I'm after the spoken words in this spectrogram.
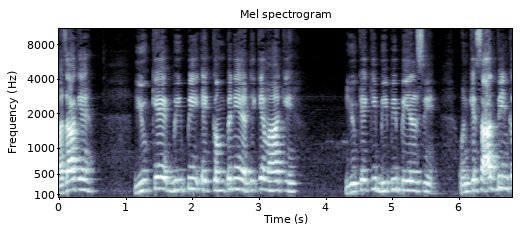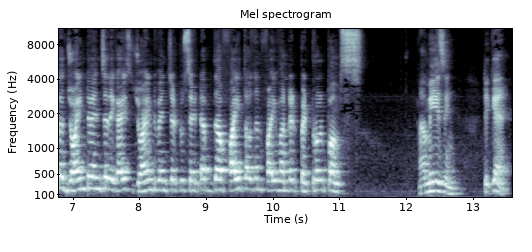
मज़ाक है यूके बीपी एक कंपनी है, ठीक है, वहाँ की। यूके की बीपी पीएलसी उनके साथ भी इनका जॉइंट वेंचर है guys joint venture to set up the 5500 petrol pumps amazing ठीक है।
